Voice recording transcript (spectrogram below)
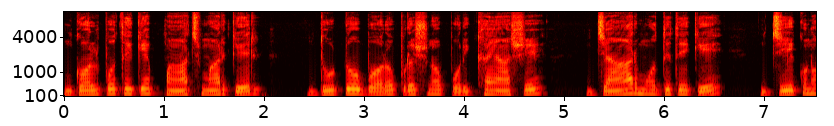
গল্প থেকে পাঁচ মার্কের দুটো বড় প্রশ্ন পরীক্ষায় আসে, যার মধ্যে থেকে যে কোনো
